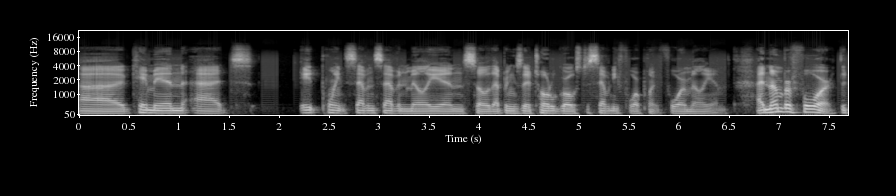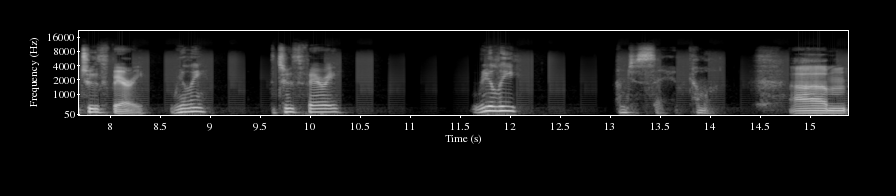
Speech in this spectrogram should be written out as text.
Uh, came in at 8.77 million, so that brings their total gross to 74.4 million. At number four, The Tooth Fairy. Really, The Tooth Fairy? Really? I'm just saying. Come on. Um,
